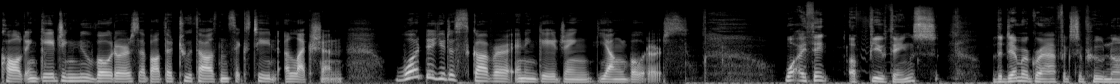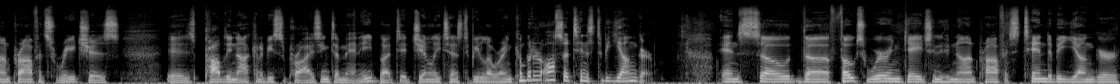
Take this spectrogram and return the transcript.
called Engaging New Voters about the 2016 election. What did you discover in engaging young voters? Well, I think a few things. The demographics of who nonprofits reach is, is probably not going to be surprising to many, but it generally tends to be lower income, but it also tends to be younger. And so the folks we're engaging through nonprofits tend to be younger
